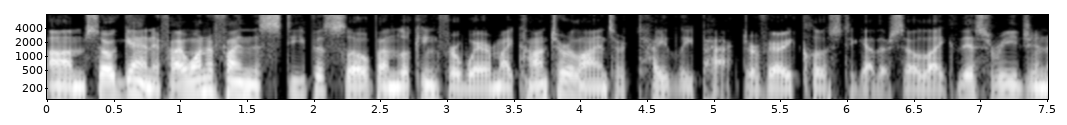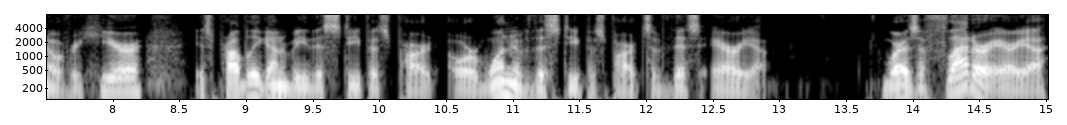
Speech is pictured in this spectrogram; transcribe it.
Um, so again, if I want to find the steepest slope, I'm looking for where my contour lines are tightly packed or very close together. So like this region over here is probably going to be the steepest part or one of the steepest parts of this area. Whereas a flatter area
